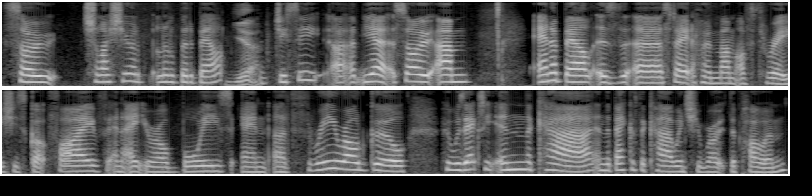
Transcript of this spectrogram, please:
so, shall I share a little bit about Yeah. Jesse? Uh, yeah, so um, Annabelle is a stay at home mum of three. She's got five and eight year old boys and a three year old girl who was actually in the car, in the back of the car when she wrote the poem.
